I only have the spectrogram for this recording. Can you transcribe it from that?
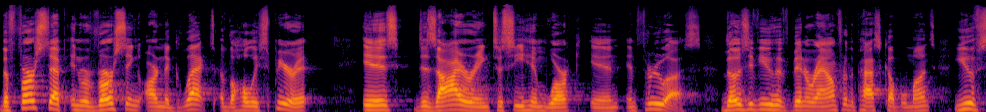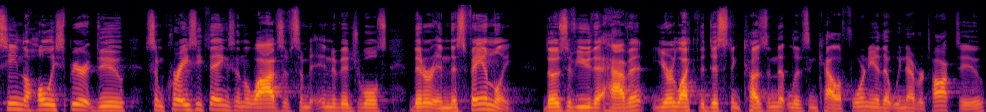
The first step in reversing our neglect of the Holy Spirit is desiring to see Him work in and through us. Those of you who have been around for the past couple months, you have seen the Holy Spirit do some crazy things in the lives of some individuals that are in this family. Those of you that haven't, you're like the distant cousin that lives in California that we never talk to,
